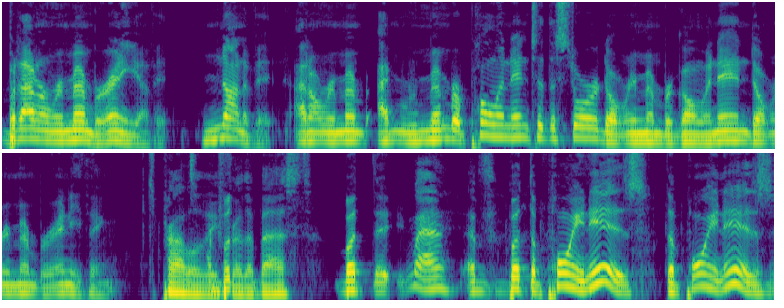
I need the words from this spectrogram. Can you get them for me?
but I don't remember any of it. None of it. I don't remember. I remember pulling into the store. Don't remember going in. Don't remember anything. It's probably for the best. But the well, uh, but the point is, the point is,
